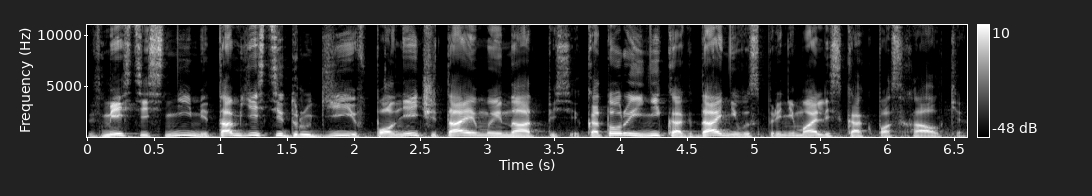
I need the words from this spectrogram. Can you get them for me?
Вместе с ними там есть и другие вполне читаемые надписи, которые никогда не воспринимались как пасхалки.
